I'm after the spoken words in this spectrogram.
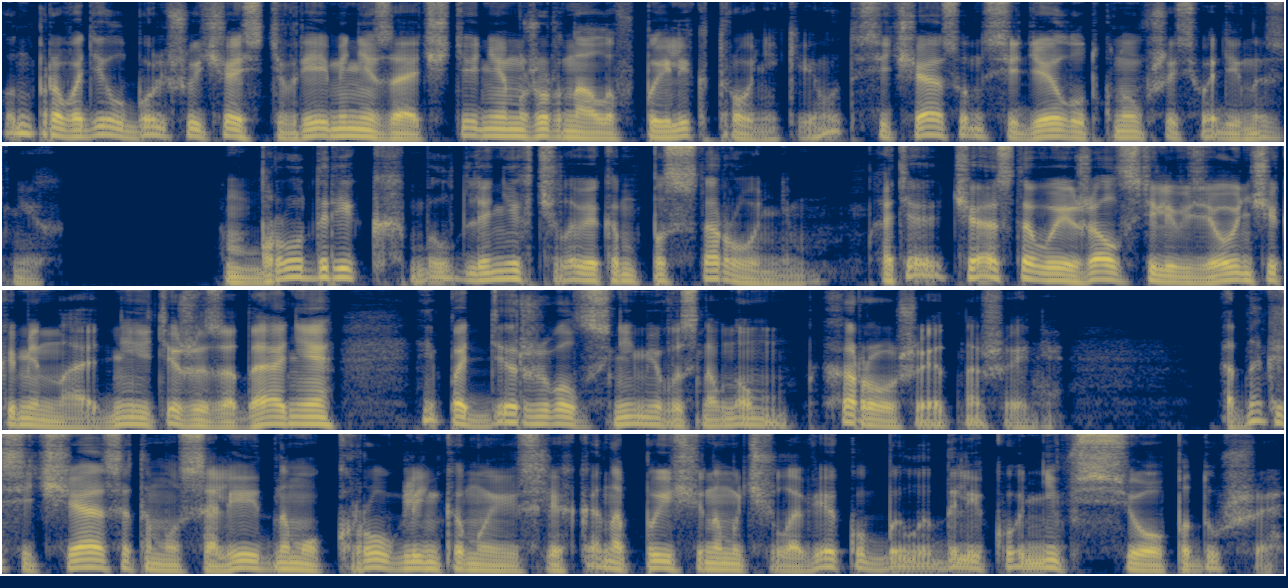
он проводил большую часть времени за чтением журналов по электронике. Вот сейчас он сидел, уткнувшись в один из них. Бродерик был для них человеком посторонним, хотя часто выезжал с телевизионщиками на одни и те же задания и поддерживал с ними в основном хорошие отношения. Однако сейчас этому солидному, кругленькому и слегка напыщенному человеку было далеко не все по душе.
